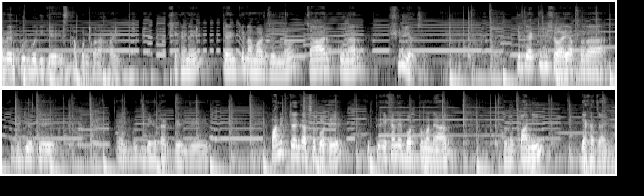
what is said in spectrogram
আমের পূর্ব দিকে স্থাপন করা হয়। সেখানে ট্যাঙ্কে নামার জন্য চার কোণার সিঁড়ি আছে। কিন্তু একটি বিষয় আপনারা ভিডিওতে দেখে থাকবেন যে পানির ট্যাঙ্ক আছে বটে, কিন্তু এখানে বর্তমানে আর কোনো পানি দেখা যায় না।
